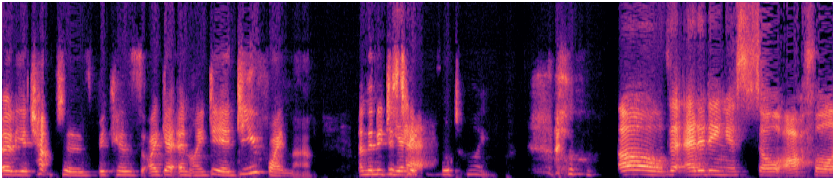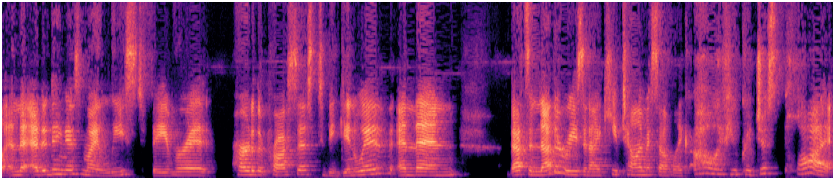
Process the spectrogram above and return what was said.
earlier chapters because i get an idea. Do you find that? And then it just yeah. takes more time Oh, the editing is so awful. And the editing is my least favorite part of the process to begin with. And then that's another reason I keep telling myself, like, oh, if you could just plot,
